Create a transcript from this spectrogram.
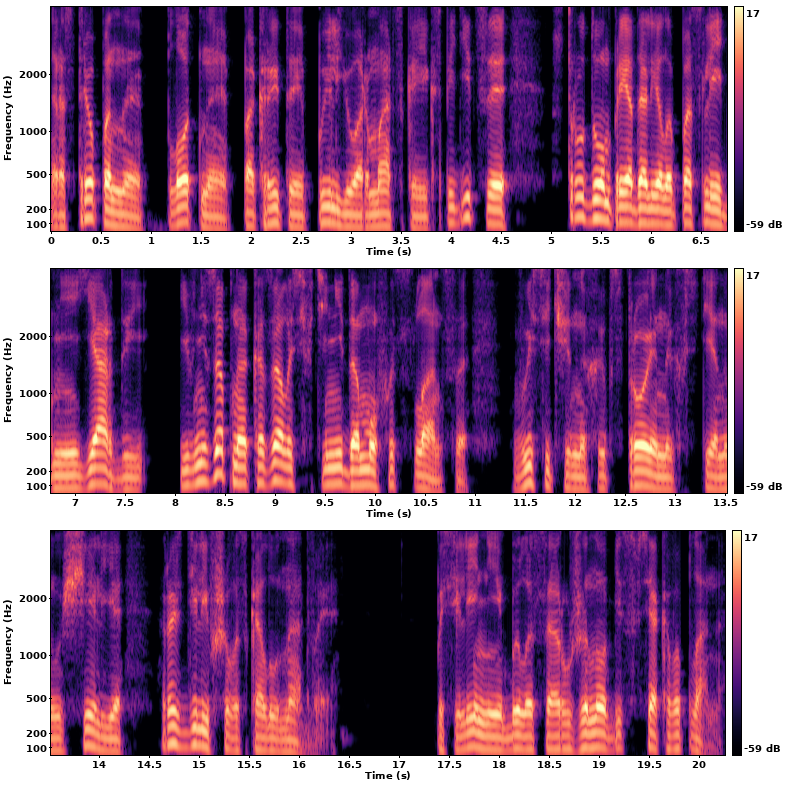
Растрепанная, плотная, покрытая пылью армадская экспедиция с трудом преодолела последние ярды и внезапно оказалась в тени домов из сланца, высеченных и встроенных в стены ущелья, разделившего скалу надвое. Поселение было сооружено без всякого плана.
